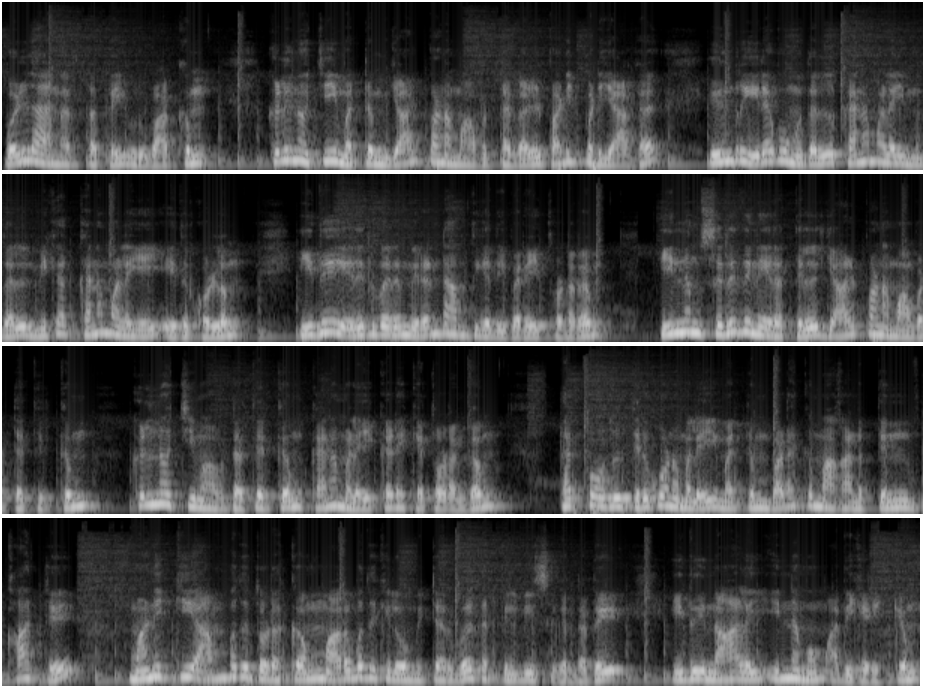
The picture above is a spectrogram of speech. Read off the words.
வெள்ள அனர்த்தத்தை உருவாக்கும். கிளிநொச்சி மற்றும் யாழ்ப்பாண மாவட்டங்கள் படிப்படியாக இன்று இரவு முதல் கனமழை முதல் மிக கனமழையை எதிர்கொள்ளும். இது எதிர்வரும் இரண்டாம் தேதி வரை தொடரும். இன்னும் சிறிது நேரத்தில் யாழ்ப்பாண மாவட்டத்திற்கும் கிளிநொச்சி மாவட்டத்திற்கும் கனமழை கிடைக்க தொடங்கும். தற்போது திருகோணமலை மற்றும் வடக்கு மாகாணத்தின் காற்று மணிக்கு ஐம்பது தொடக்கம் அறுபது கிலோமீட்டர் வேகத்தில் வீசுகின்றது. இது நாளை இன்னமும் அதிகரிக்கும்.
